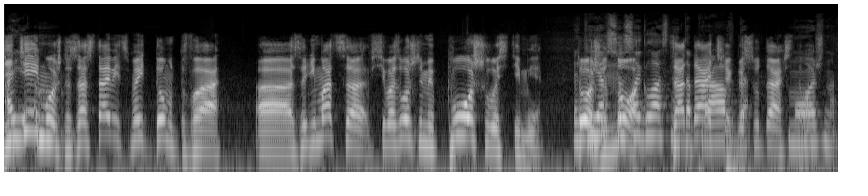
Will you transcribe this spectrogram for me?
А Детей я- можно заставить смотреть «Дом 2», а, заниматься всевозможными пошлостями. Это тоже, я всё но согласна, это задача правда. государства Можно.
